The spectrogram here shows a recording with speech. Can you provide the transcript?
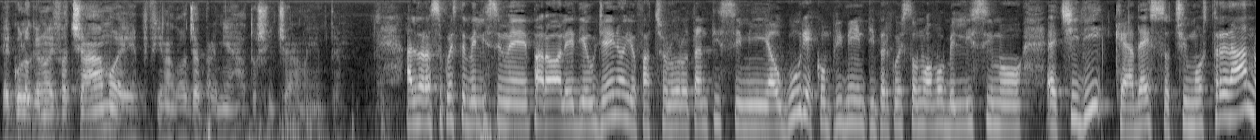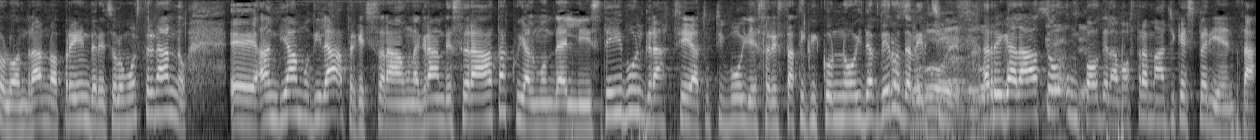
è quello che noi facciamo e fino ad oggi è premiato sinceramente. Allora, su queste bellissime parole di Eugenio, io faccio loro tantissimi auguri e complimenti per questo nuovo bellissimo eh, CD che adesso ci mostreranno, lo andranno a prendere, ce lo mostreranno. Eh, andiamo di là perché ci sarà una grande serata qui al Mondelli Stable. Grazie a tutti voi di essere stati qui con noi, davvero, di averci voi. regalato un Grazie. po' della vostra magica esperienza.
